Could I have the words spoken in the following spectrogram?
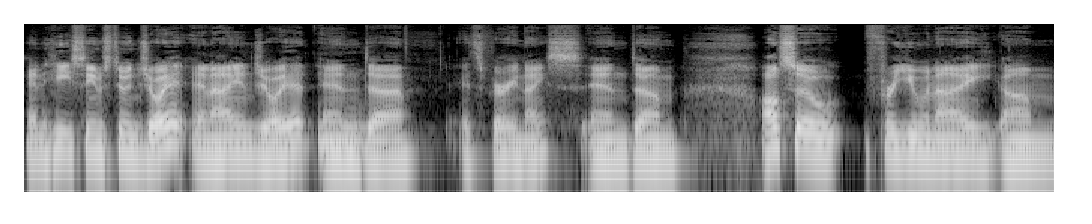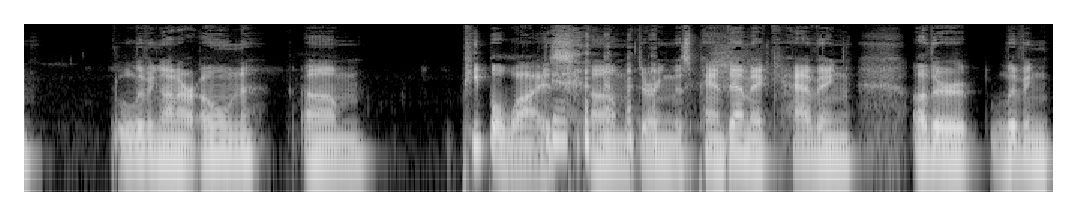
and he seems to enjoy it, and I enjoy it, and uh, it's very nice. And um, also for you and I, um, living on our own. Um, people wise um, during this pandemic having other living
